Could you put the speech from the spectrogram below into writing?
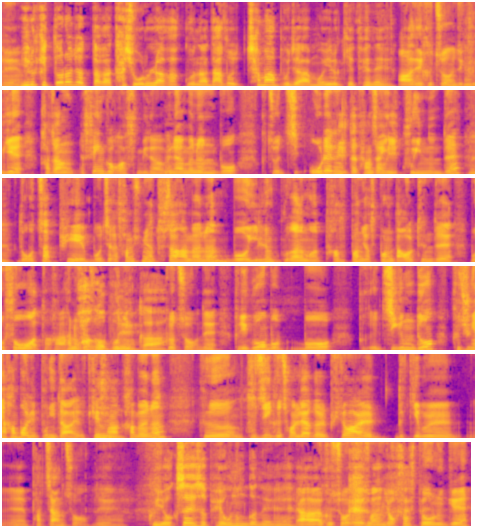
네. 이렇게 떨어졌다가 다시 올라갔구나. 나도 참아보자. 뭐 이렇게 되네. 아, 네, 그렇죠. 이제 그게 가장 센 것 같습니다. 왜냐하면은 뭐 그죠, 올해는 일단 당장 잃고 있는데, 네. 또 어차피 뭐 제가 30년 투자하면은 뭐 잃는 구간은 뭐 다섯 번 여섯 번은 나올 텐데, 뭐 so what 하는 과거 거죠. 보니까. 네, 그렇죠. 네. 그리고 뭐뭐 지금도 그 중에 한 번일 뿐이다 이렇게 음. 생각하면은 그 굳이 그 전략을 필요할 느낌을 예, 받지 않죠. 네. 그 역사에서 배우는 거네. 아, 그렇죠. 네, 저는 역사에서 배우는 게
